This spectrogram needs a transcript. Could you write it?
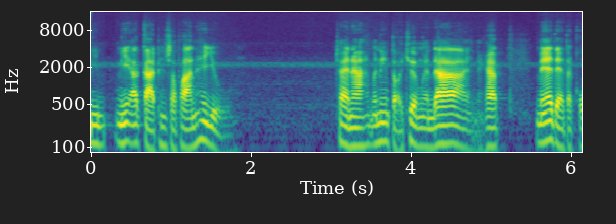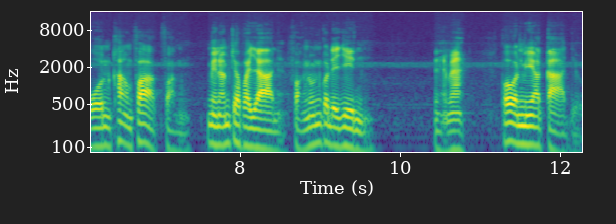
มีมีอากาศเป็นสะพานให้อยู่ ใช่นะ มันนิ่งต่อเชื่อมกันได้นะครับ แม้แต่ตะโกนข้ามฟากฝั่งแม่น้ำเจ้าพระยาเนี่ยฝั่งนู้นก็ได้ยินเห็นไหมเพราะมันมีอากาศอยู่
